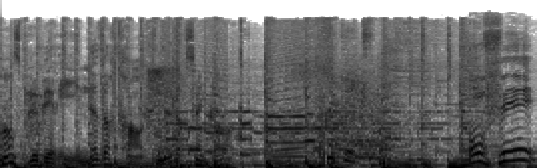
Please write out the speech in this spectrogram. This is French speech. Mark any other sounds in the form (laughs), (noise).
France Bleuberry, 9h30, 9h50. On fait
